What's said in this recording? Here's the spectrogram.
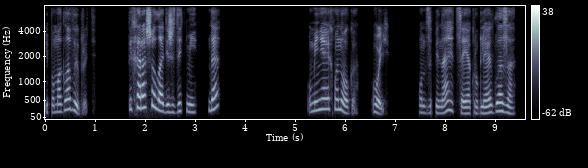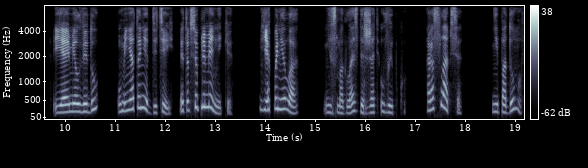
и помогла выбрать. Ты хорошо ладишь с детьми, да? У меня их много. Ой. Он запинается и округляет глаза. Я имел в виду, у меня-то нет детей. Это все племянники. Я поняла. Не смогла сдержать улыбку. Расслабься. Не подумав,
